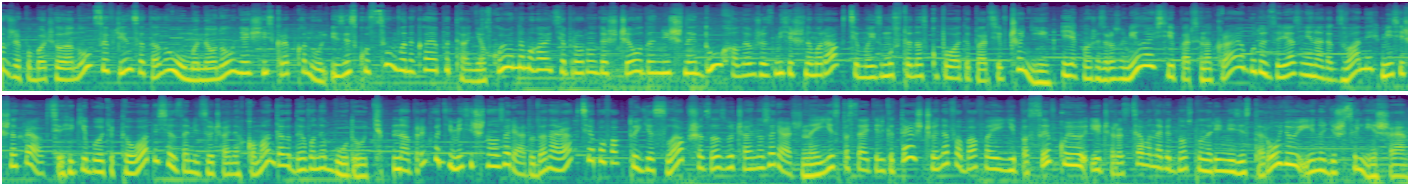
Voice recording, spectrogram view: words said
Ми вже побачили анонси Флінса та Леумена оновлення 6.0. І зв'язку з цим виникає питання: Хою намагається провернути ще один нічний дух, але вже з місячними реакціями і змусити нас купувати перців чи ні. І як ми вже зрозуміли, всі перси над краю будуть зав'язані на так званих місячних реакціях, які будуть активуватися замість звичайних командах, де вони будуть. На прикладі місячного заряду дана реакція по факту є слабша за звичайно заряджена. Її спасає тільки те, що Нефа бафає її пасивкою, і через це вона відносно на рівні зі старою, іноді ж сильніше.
